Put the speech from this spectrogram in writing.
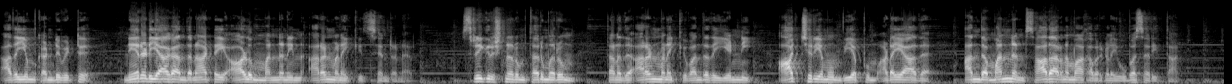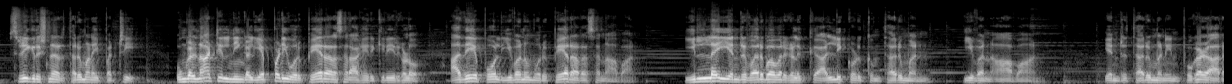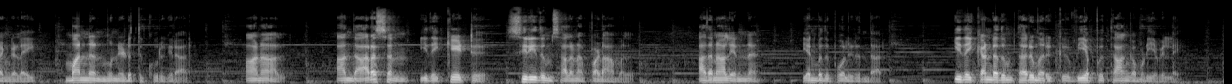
அதையும் கண்டுவிட்டு நேரடியாக அந்த நாட்டை ஆளும் மன்னனின் அரண்மனைக்கு சென்றனர். ஸ்ரீகிருஷ்ணரும் தருமரும் தனது அரண்மனைக்கு வந்ததை எண்ணி ஆச்சரியமும் வியப்பும் அடையாத அந்த மன்னன் சாதாரணமாக அவர்களை உபசரித்தான். ஸ்ரீகிருஷ்ணர் தருமனை பற்றி உங்கள் நாட்டில் நீங்கள் எப்படி ஒரு பேரரசராக இருக்கிறீர்களோ அதே போல் இவனும் ஒரு பேரரசன் ஆவான் இல்லை என்று வருபவர்களுக்கு அள்ளிக் கொடுக்கும் தருமன் இவன் ஆவான் என்று தருமனின் புகழாரங்களை மன்னன் முன்னெடுத்து கூறுகிறார். ஆனால் அந்த அரசன் இதை கேட்டு சிறிதும் சலனப்படாமல் அதனால் என்ன? என்பது போல் இருந்தார். இதை கண்டதும் தருமருக்கு வியப்பு தாங்க முடியவில்லை.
